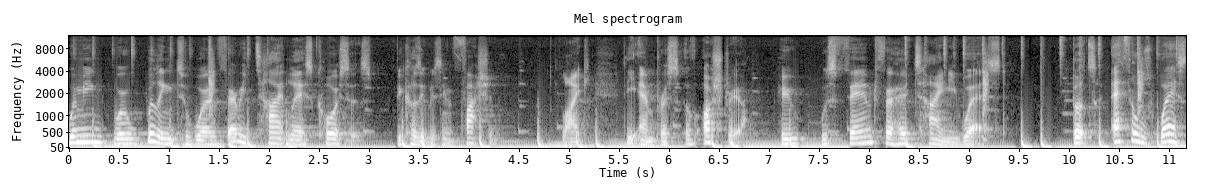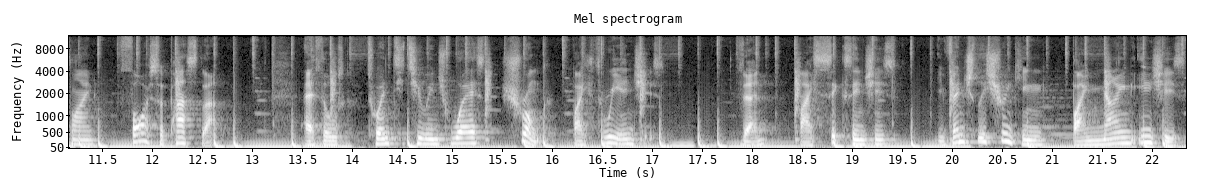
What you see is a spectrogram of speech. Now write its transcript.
women were willing to wear very tight-laced corsets because it was in fashion, like the Empress of Austria, who was famed for her tiny waist. But Ethel's waistline far surpassed that. Ethel's 22-inch waist shrunk by 3 inches, then by 6 inches, eventually shrinking by 9 inches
